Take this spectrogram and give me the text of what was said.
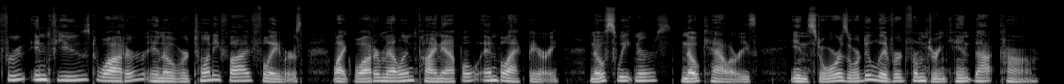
fruit infused water in over 25 flavors like watermelon, pineapple, and blackberry. No sweeteners, no calories, in stores or delivered from drinkhint.com.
